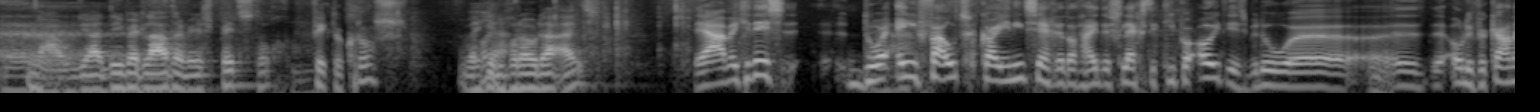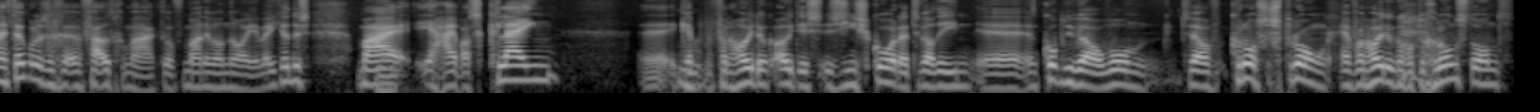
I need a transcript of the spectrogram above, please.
Eh, nou, ja, die werd later weer spits, toch? Victor Cross. Weet Oh, je ja. nog Roda uit? Ja, weet je, dit is, door één fout kan je niet zeggen dat hij de slechtste keeper ooit is. Ik bedoel, eh, eh, Oliver Kahn heeft ook wel eens een, fout gemaakt. Of Manuel Neuer, weet je. Dus, maar ja. hij was klein. Eh, ik heb Van Hooydonk ooit eens zien scoren terwijl hij eh, een kopduel won. Terwijl Cross sprong en Van Hooydonk nog op de grond stond.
